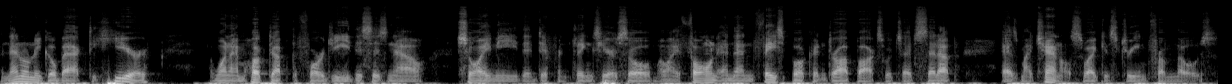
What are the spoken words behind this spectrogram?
And then when we go back to here, when I'm hooked up to 4G, this is now showing me the different things here. So my phone and then Facebook and Dropbox, which I've set up as my channels, so I can stream from those.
